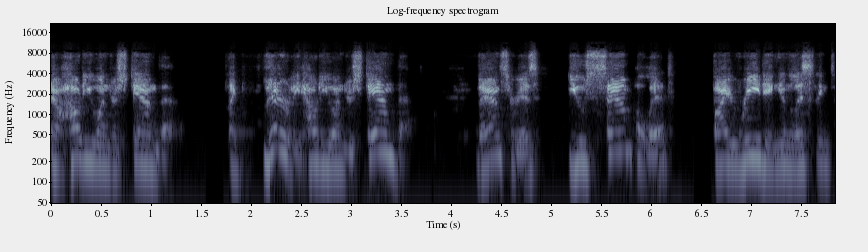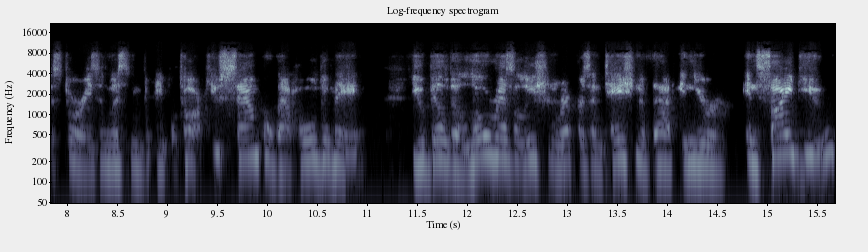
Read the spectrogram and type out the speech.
Now, how do you understand that? Like, literally, how do you understand that? The answer is you sample it by reading and listening to stories and listening to people talk. You sample that whole domain you build a low resolution representation of that in your inside you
